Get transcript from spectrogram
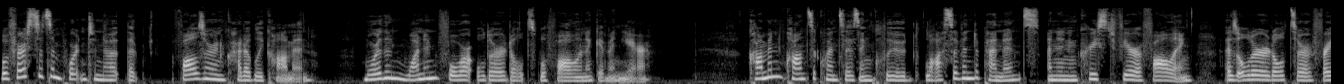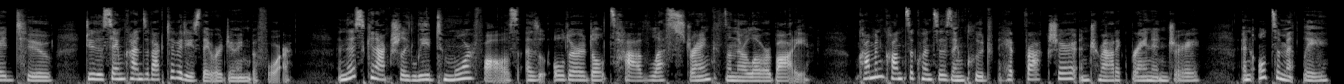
Well, first, it's important to note that falls are incredibly common. More than one in four older adults will fall in a given year. Common consequences include loss of independence and an increased fear of falling, as older adults are afraid to do the same kinds of activities they were doing before. And this can actually lead to more falls as older adults have less strength in their lower body. Common consequences include hip fracture and traumatic brain injury. And ultimately,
